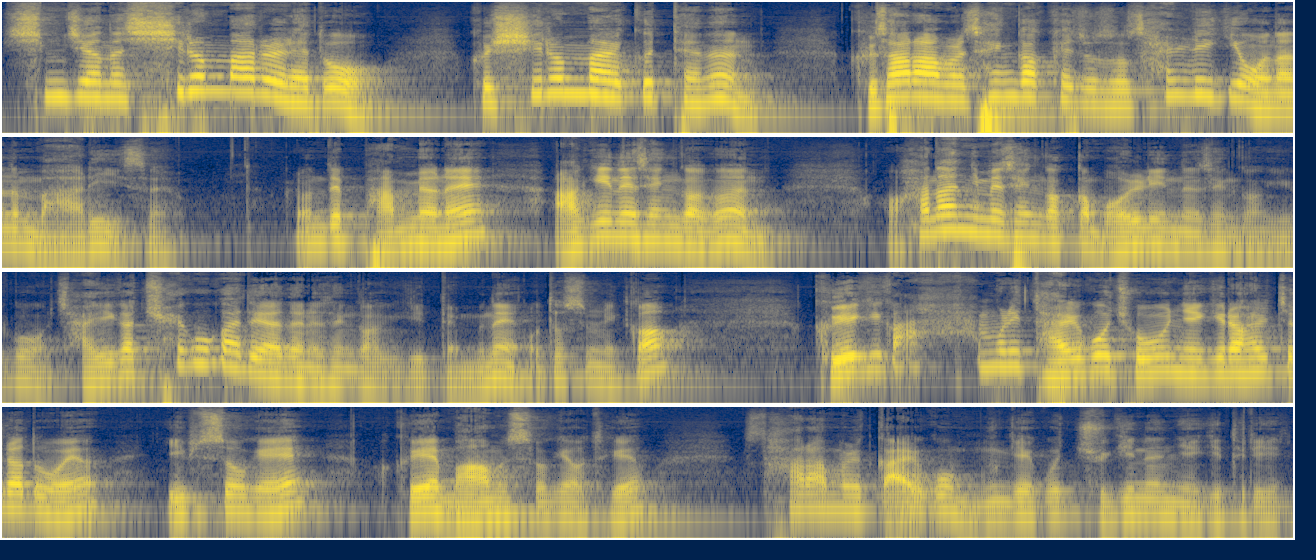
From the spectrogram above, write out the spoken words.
심지어는 싫은 말을 해도 그 싫은 말 끝에는 그 사람을 생각해줘서 살리기 원하는 말이 있어요. 그런데 반면에 악인의 생각은 하나님의 생각과 멀리 있는 생각이고 자기가 최고가 돼야 되는 생각이기 때문에 어떻습니까? 그 얘기가 아무리 달고 좋은 얘기를 할지라도 뭐예요? 입속에 그의 마음속에 어떻게 해요? 사람을 깔고 뭉개고 죽이는 얘기들이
